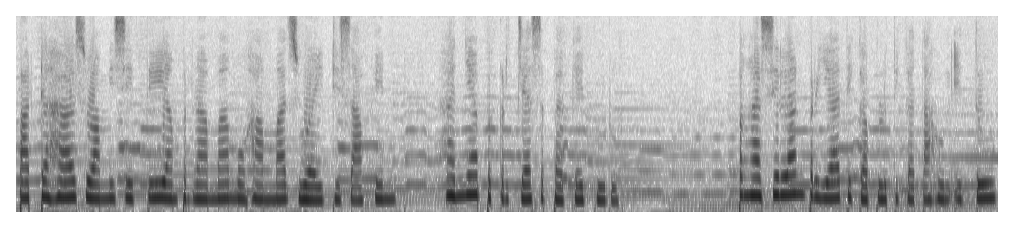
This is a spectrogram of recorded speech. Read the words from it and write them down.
Padahal suami Siti yang bernama Muhammad Zuaidi Safin hanya bekerja sebagai buruh. Penghasilan pria 33 tahun itu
